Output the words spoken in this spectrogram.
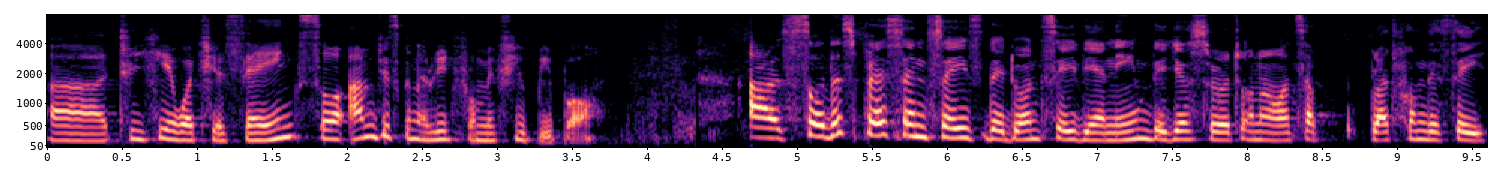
uh, to hear what you're saying. So I'm just going to read from a few people. Uh, so this person says they don't say their name. They just wrote on our WhatsApp platform. They say,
